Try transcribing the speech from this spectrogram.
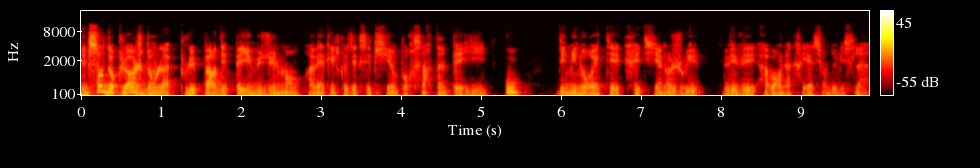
Même son de cloche dans la plupart des pays musulmans, avec quelques exceptions pour certains pays où des minorités chrétiennes ou juives vivaient avant la création de l'islam.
